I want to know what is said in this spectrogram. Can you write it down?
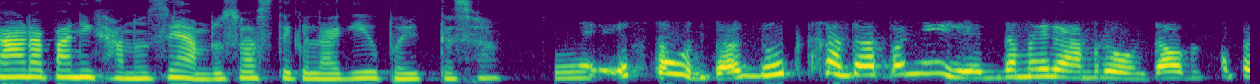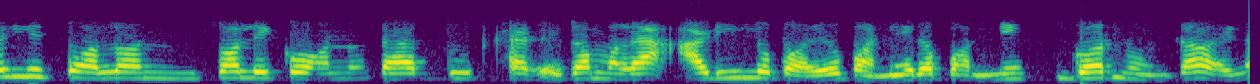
काँडा पानी खानु चाहिँ हाम्रो स्वास्थ्यको लागि उपयुक्त छ? यस्तो हुन्छ। दुध खाँदा पनि एकदमै राम्रो हुन्छ। अब सबैले चलन चलेको अनुसार दुध खाएर मलाई आडिलो भयो भनेर भन्ने गर्नुहुन्छ होइन?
